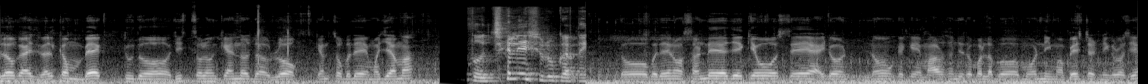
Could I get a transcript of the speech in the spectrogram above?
Hello guys welcome back to the Jeet Solanki and ધ વ્લોગ કેમ છો બધે? મજામાં? તો ચલે શરૂ કરતે તો બધેનો સન્ડે આજે કેવો છે? આઈ ડોન્ટ નો કે કે મારો સન્ડે તો મતલબ મોર્નિંગમાં બેસ્ટ જ નીકળ્યો છે.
